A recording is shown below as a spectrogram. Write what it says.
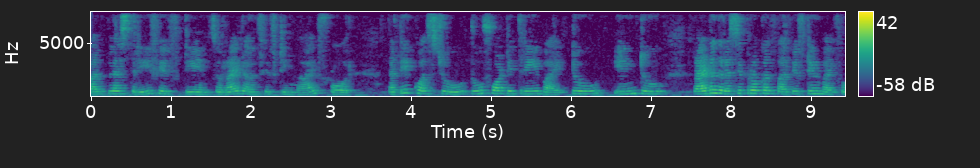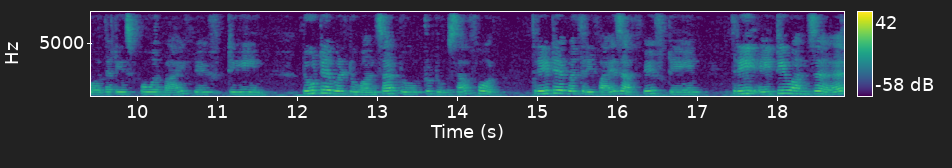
12 plus 3 15 so write down 15 by 4 that equals to 243 by 2 into write down the reciprocal for 15 by 4 that is 4 by 15 2 table 2 ones are 2 2 2s are 4 3 table 3 5s are 15 3 81s are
